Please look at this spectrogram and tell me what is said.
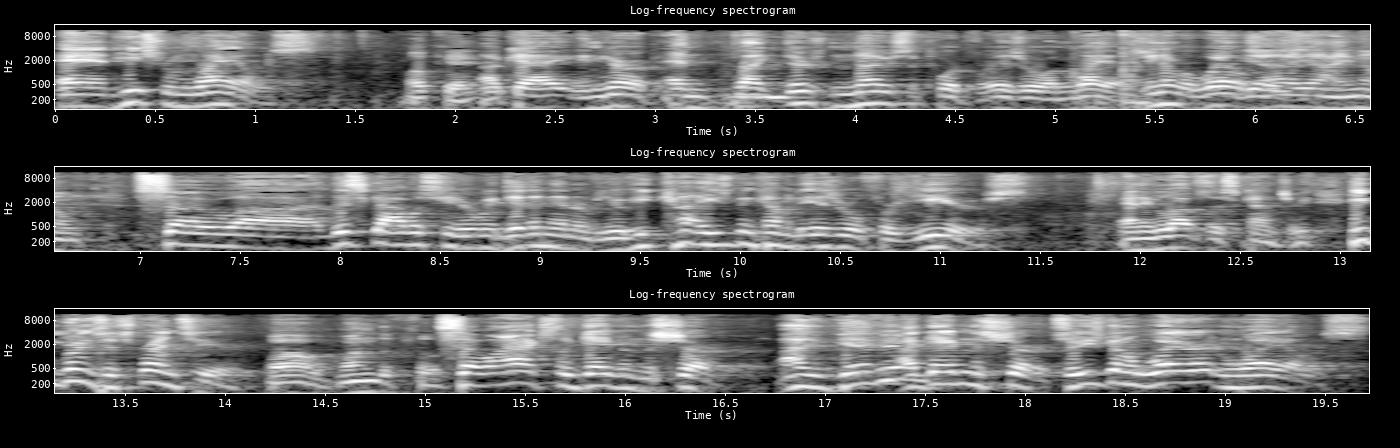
and he's from Wales. Okay. Okay, in Europe, and like, there's no support for Israel in Wales. You know where Wales Yeah, is? yeah, yeah, I know. So uh, this guy was here. We did an interview. He he's been coming to Israel for years, and he loves this country. He brings his friends here. Wow, wonderful. So I actually gave him the shirt. I gave you. I gave him the shirt. So he's going to wear it in Wales.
